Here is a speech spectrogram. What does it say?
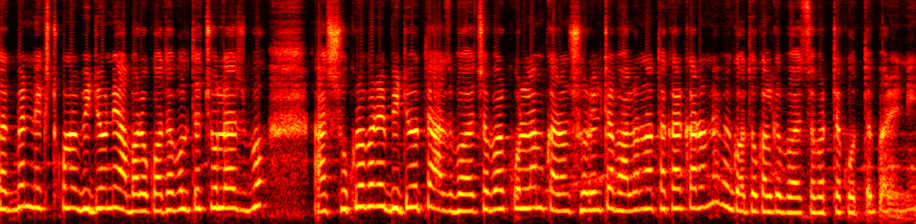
থাকবেন। নেক্সট কোনো ভিডিও নিয়ে আবারও কথা বলতে চলে আসব। আর শুক্রবারের ভিডিওতে আজ ভয়েস ওভার করলাম, কারণ শরীরটা ভালো না থাকার কারণে আমি গতকালকে ভয়েস ওভারটা করতে পারিনি।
